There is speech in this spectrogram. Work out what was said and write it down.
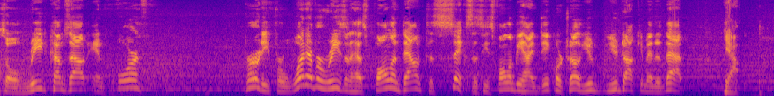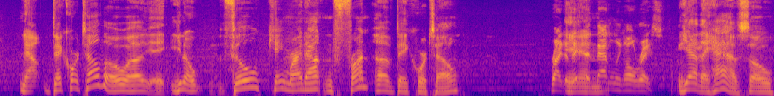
So Reed comes out in fourth. Birdie, for whatever reason, has fallen down to sixth as he's fallen behind De Cortel. You you documented that. Yeah. Now, De Cortel, though, uh, you know, Phil came right out in front of De Cortel. Right, and they've been battling all race. Yeah, they have. So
